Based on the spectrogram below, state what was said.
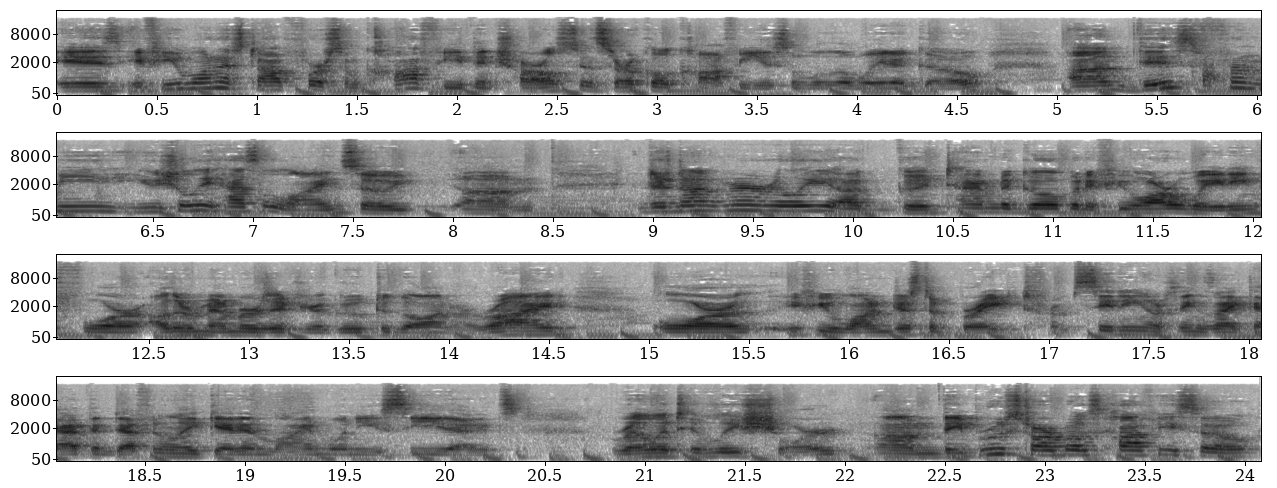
is if you want to stop for some coffee, then Charleston Circle Coffee is the way to go. Um, this for me usually has a line, so um, there's not really a good time to go. But if you are waiting for other members of your group to go on a ride, or if you want just a break from sitting or things like that, then definitely get in line when you see that it's relatively short. Um, they brew Starbucks coffee, so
